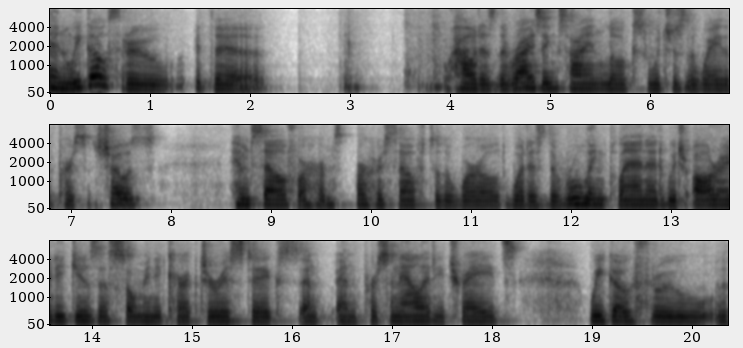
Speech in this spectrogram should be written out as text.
and we go through the how does the rising sign looks, which is the way the person shows himself or, her, or herself to the world? What is the ruling planet, which already gives us so many characteristics and, and personality traits? We go through the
